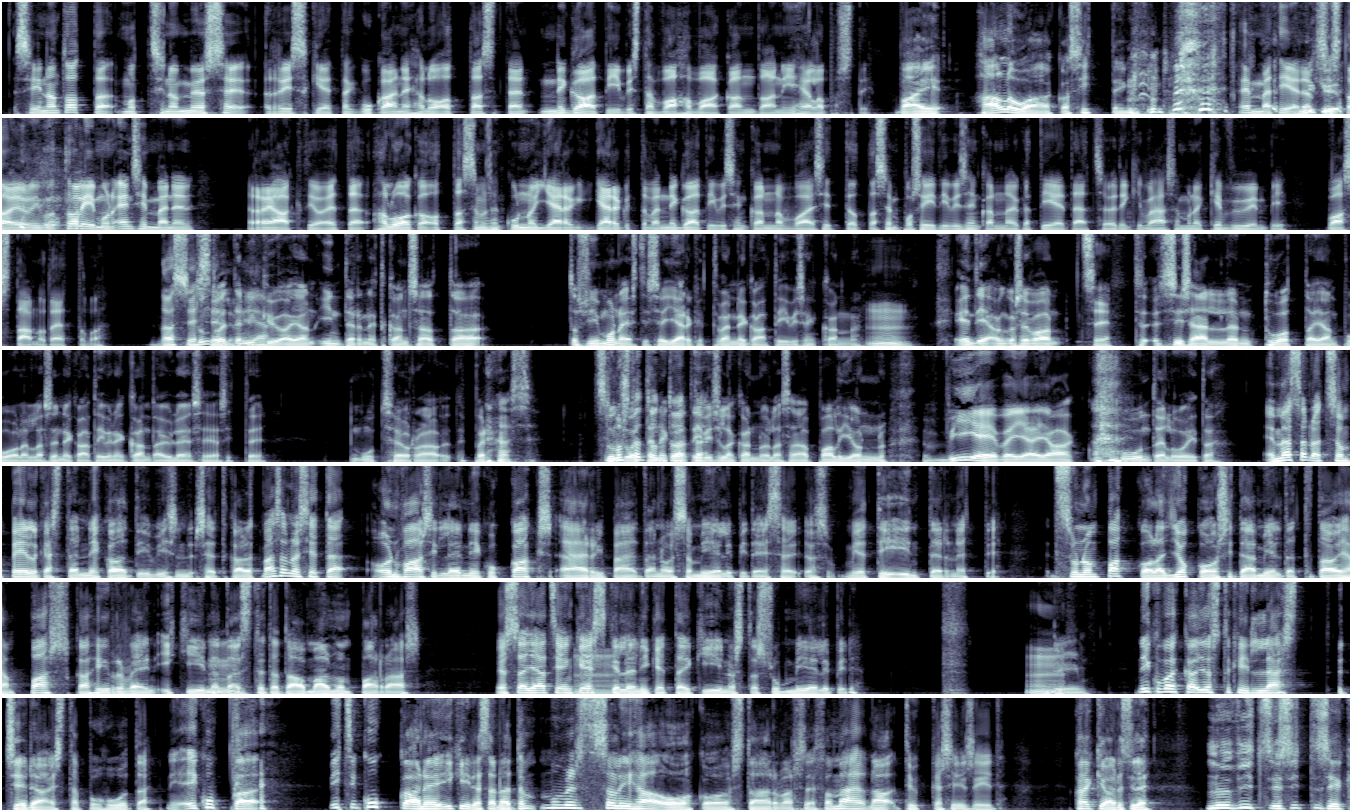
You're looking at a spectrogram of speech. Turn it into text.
Siinä on totta, mutta siinä on myös se riski, että kukaan ei halua ottaa sitä negatiivista vahvaa kantaa niin helposti. Vai haluaako sittenkin? En mä tiedä. siis toi, oli, niinku- toi oli mun ensimmäinen reaktio, että haluaako ottaa semmoisen kunnon jär, järkyttävän negatiivisen kannan vai sitten ottaa sen positiivisen kannan, joka tietää, että se on jotenkin vähän semmoinen kevyempi vastaanotettava. No se Tuntuu, että selviää. nykyajan internet-kansa ottaa tosi monesti sen järkyttävän negatiivisen kannan. Mm, En tiedä, onko se vaan se. t- sisällön tuottajan puolella se negatiivinen kanta yleensä ja sitten muut seuraa perässä. Tuntuu, Musta että tuntuu, että negatiivisilla kannoilla saa paljon vievejä ja kuunteluita. en mä sano, että se on pelkästään negatiiviset kannat. Mä sanoisin, että on vaan silleen niin kuin kaksi ääripäätä noissa mielipiteissä, jos miettii internettiä. Että sun on pakko olla joko sitä mieltä, että tämä on ihan paska, hirvein ikinä, mm. tai sitten tätä on maailman paras. Jos sä jäät siihen keskelle, mm. niin ketä ei kiinnosta sun mielipide. Mm. Niin. Niin kuin vaikka jostakin Last Jediista puhutaan, niin ei kukaan, vitsi kukaan ei ikinä sano, että mun mielestä se oli ihan ok Star wars leffa. Mä tykkäsin siitä. Kaikki on aina silleen, no vitsi, sitten se,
